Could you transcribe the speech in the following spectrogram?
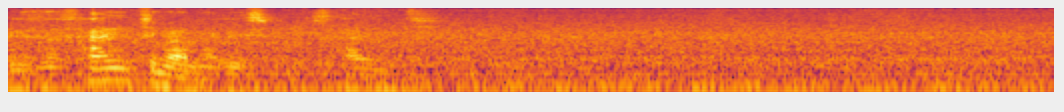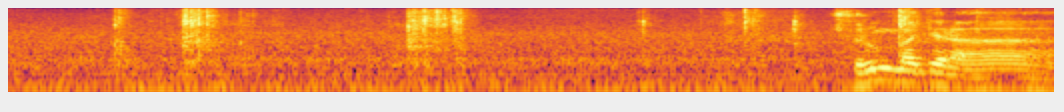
여기서 4인치만 가겠습니다. 4인치 주름 바지라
